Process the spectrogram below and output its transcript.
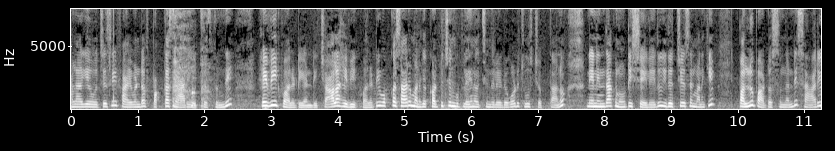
అలాగే వచ్చేసి ఫైవ్ అండ్ హాఫ్ పక్క శారీ వచ్చేస్తుంది. హెవీ క్వాలిటీ అండి. చాలా హెవీ క్వాలిటీ ఒక్కసారి మనకి కట్టు చెంగు ప్లేన్ వచ్చింది లేదో కూడా చూసి చెప్తాను. నేను ఇందాక నోటీస్ చేయలేదు. ఇది వచ్చేసి మనకి పళ్ళు పాటు వస్తుందండి. శారీ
